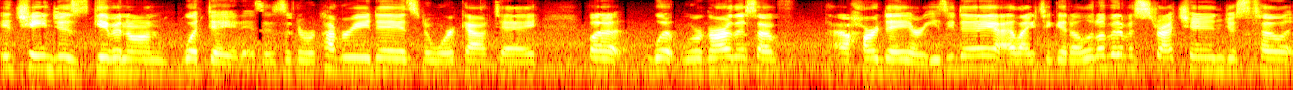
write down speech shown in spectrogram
it, changes given on what day it is. Is it a recovery day? Is it a workout day? But what, regardless of a hard day or easy day, I like to get a little bit of a stretch in just to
